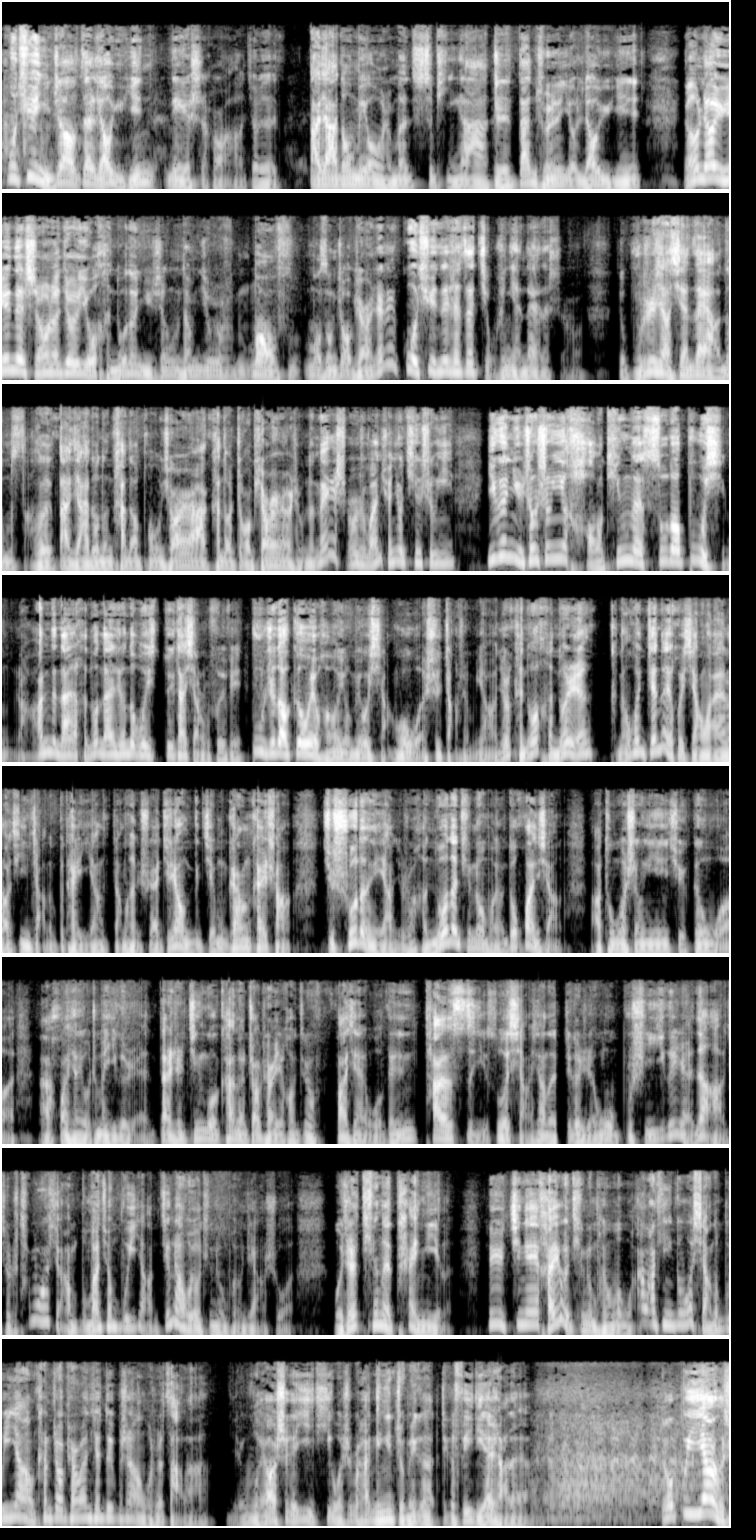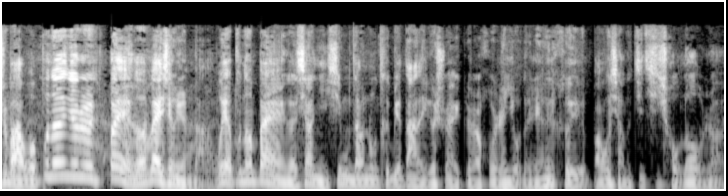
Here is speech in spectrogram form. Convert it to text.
过去你知道，在聊语音那个时候啊，就是大家都没有什么视频啊，只单纯有聊语音。然后聊语音的时候呢，就有很多的女生，她们就是冒冒送照片。这是过去，那是在九十年代的时候。就不是像现在啊那么洒脱，大家都能看到朋友圈啊，看到照片啊什么的。那个时候是完全就听声音，一个女生声音好听的酥到不行，然后那男很多男生都会对她想入非非。不知道各位朋友有没有想过我是长什么样？就是很多很多人可能会真的会想我，哎，老七你长得不太一样，长得很帅。就像我们节目刚刚开场去说的那样，就是说很多的听众朋友都幻想啊，通过声音去跟我啊幻想有这么一个人，但是经过看到照片以后，就发现我跟他自己所想象的这个人物不是一个人啊，就是他们想完全不一样，经常会有听众朋友这样说，我觉得听的太腻了。因为今天还有听众朋友问我，啊，老听你跟我想的不一样，我看照片完全对不上。我说咋了？我要是个 ET，我是不是还给你准备个这个飞碟啥的呀？我不一样是吧？我不能就是扮演个外星人吧？我也不能扮演个像你心目当中特别大的一个帅哥，或者是有的人会把我想的极其丑陋，是吧？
